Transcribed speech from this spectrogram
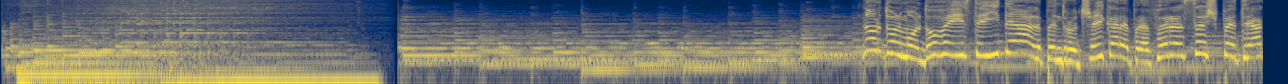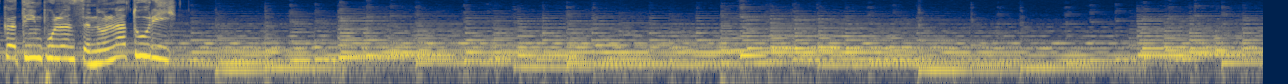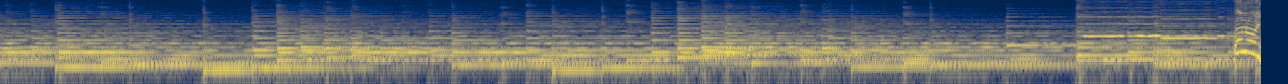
Nordul Moldovei este ideal pentru cei care preferă să-și petreacă timpul în senul naturii.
